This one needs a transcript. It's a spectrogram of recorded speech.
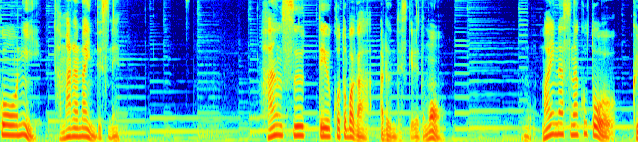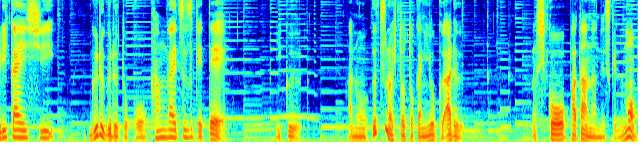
向にたまらないんですね。半数っていう言葉があるんですけれどもマイナスなことを繰り返しぐるぐるとこう考え続けていくあのうつの人とかによくある思考パターンなんですけれども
